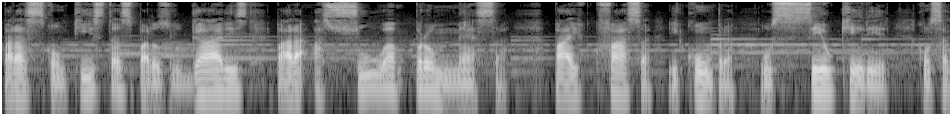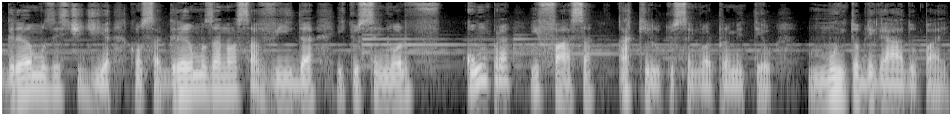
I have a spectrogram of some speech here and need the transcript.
para as conquistas, para os lugares, para a sua promessa. Pai, faça e cumpra o seu querer. Consagramos este dia, consagramos a nossa vida e que o Senhor cumpra e faça aquilo que o Senhor prometeu. Muito obrigado, Pai.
